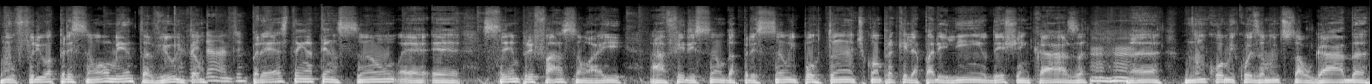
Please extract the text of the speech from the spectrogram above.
No frio a pressão aumenta, viu? É então verdade. prestem atenção, é, é, sempre façam aí a aferição da pressão importante, compra aquele aparelhinho, deixa em casa, uhum. né? Não come coisa muito salgada,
